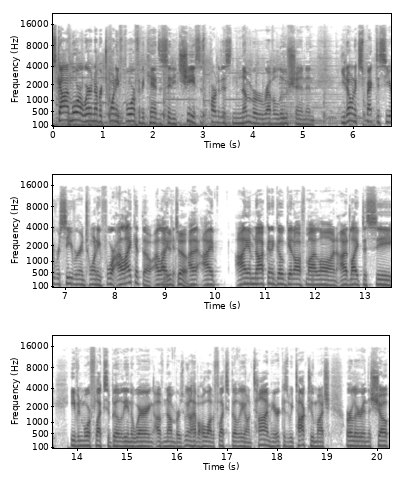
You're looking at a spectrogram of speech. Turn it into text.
Sky Moore, we're number 24 for the Kansas City Chiefs as part of this number revolution. And you don't expect to see a receiver in 24. I like it, though. I like do it. too. I, I, I am not going to go get off my lawn. I'd like to see even more flexibility in the wearing of numbers. We don't have a whole lot of flexibility on time here because we talked too much earlier in the show.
